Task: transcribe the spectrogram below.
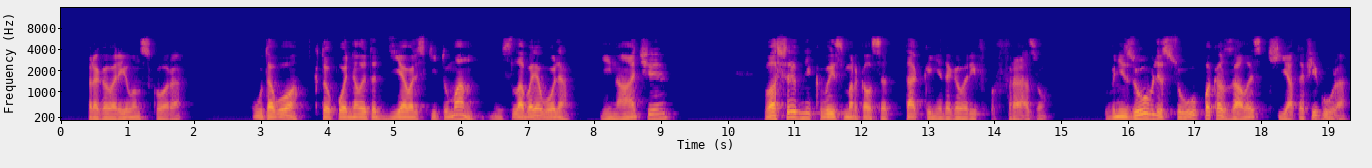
— проговорил он скоро. «У того, кто поднял этот дьявольский туман, слабая воля. Иначе...» Волшебник высморкался, так и не договорив фразу. Внизу в лесу показалась чья-то фигура.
